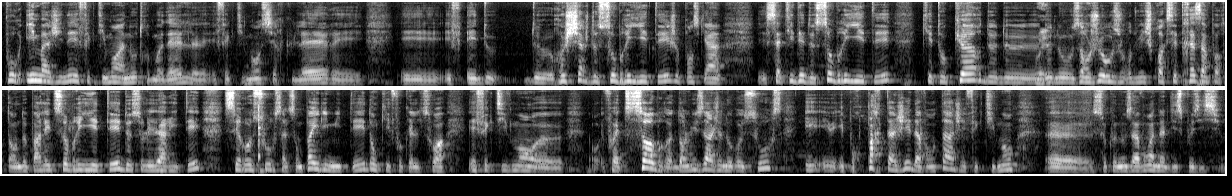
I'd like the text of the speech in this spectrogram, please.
pour imaginer effectivement un autre modèle, euh, effectivement circulaire et, et, de, de, recherche de sobriété. Je pense qu'il y a cette idée de sobriété qui est au cœur de, de, nos enjeux aujourd'hui. Je crois que c'est très important de parler de sobriété, de solidarité. Ces ressources, elles ne sont pas illimitées, donc il faut qu'elles soient effectivement, il faut être sobre dans l'usage de nos ressources et, pour partager davantage effectivement ce que nous avons à notre disposition.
